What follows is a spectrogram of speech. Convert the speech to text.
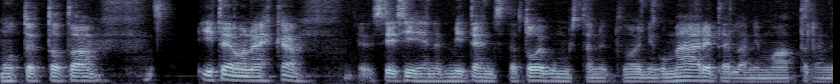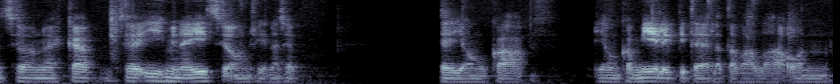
Mutta tota, itse on ehkä si- siihen, että miten sitä toipumista nyt voi niin kuin määritellä, niin mä ajattelen, että se on ehkä se ihminen itse on siinä se, se jonka, jonka mielipiteellä tavallaan on,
